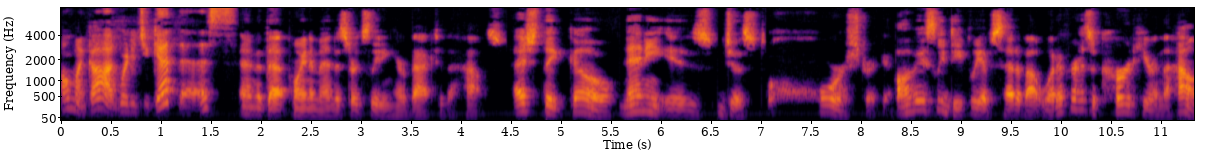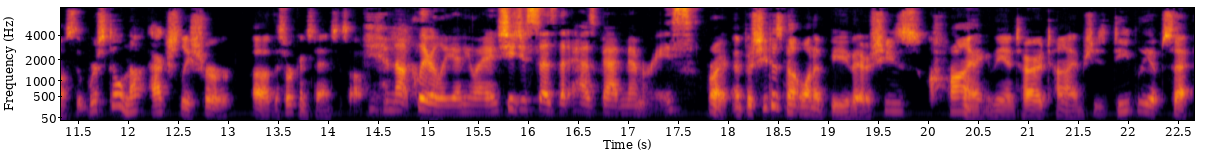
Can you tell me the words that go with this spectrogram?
Oh my god, where did you get this? And at that point, Amanda starts leading her back to the house. As they go, Nanny is just horror stricken, obviously deeply upset about whatever has occurred here in the house that we're still not actually sure uh, the circumstances of. Yeah, not clearly, anyway. She just says that it has bad memories. Right, but she does not want to be there. She's crying the entire time. She's deeply upset.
